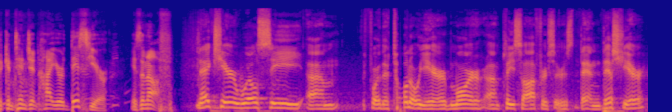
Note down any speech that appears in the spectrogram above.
the contingent hired this year is enough. Next year, we'll see um, for the total year more um, police officers than this year.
